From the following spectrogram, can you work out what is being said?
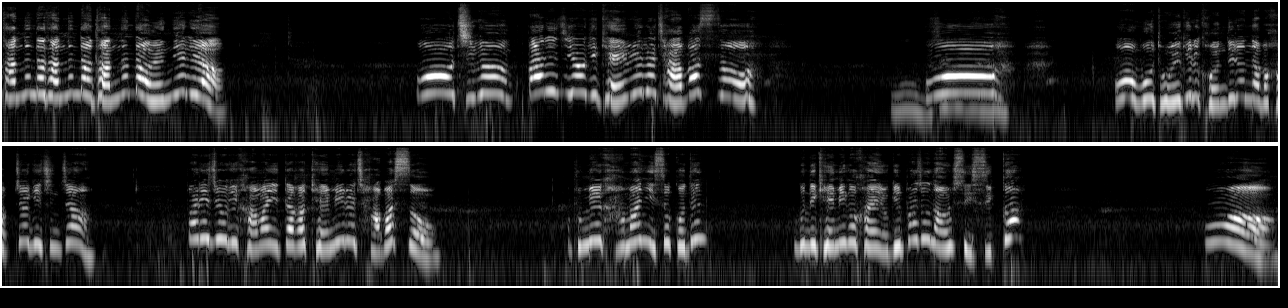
닫는다 닫는다 닫는다 웬일이야? 어 지금 파리 지역이 개미를 잡았어. 오 무슨 어뭐 돌기를 건드렸나봐 갑자기 진짜. 파리 지역이 가만히 있다가 개미를 잡았어. 분명히 가만히 있었거든? 근데 개미가 과연 여기 빠져나올 수 있을까? 우와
